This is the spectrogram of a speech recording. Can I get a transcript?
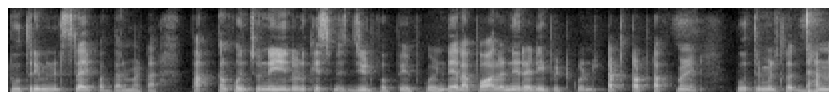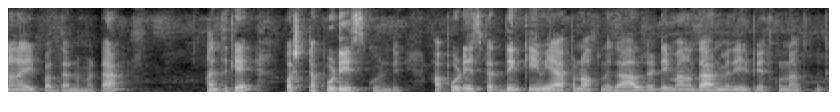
టూ త్రీ మినిట్స్లో అయిపోద్ది అనమాట పక్కన కొంచెం నెయ్యిలో కిస్మిస్ జీడిపప్పు వేపుకోండి. ఇలా పాలన్నీ రెడీ పెట్టుకోండి. టప్ టప్ టప్ అని టూ త్రీ మినిట్స్లో దన్నన అయిపోద్ది అనమాట అందుకే ఫస్ట్ ఆ పొడి వేసుకోండి. ఆ పొడి వేసి పెద్ద ఇంకేమి వేపనవసరం లేదు. ఆల్రెడీ మనం దాని మీద వేపేసుకున్నాం కనుక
